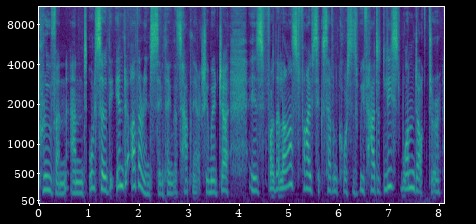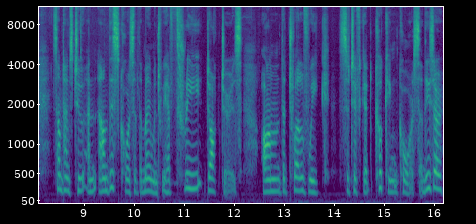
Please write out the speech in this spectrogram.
proven. And also, the other interesting thing that's happening actually ju- is for the last five, six, seven courses, we've had at least one doctor, sometimes two. And on this course at the moment, we have three doctors on the 12 week certificate cooking course. And these are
